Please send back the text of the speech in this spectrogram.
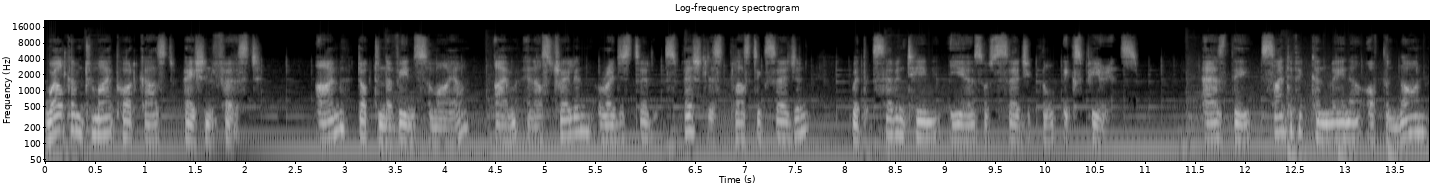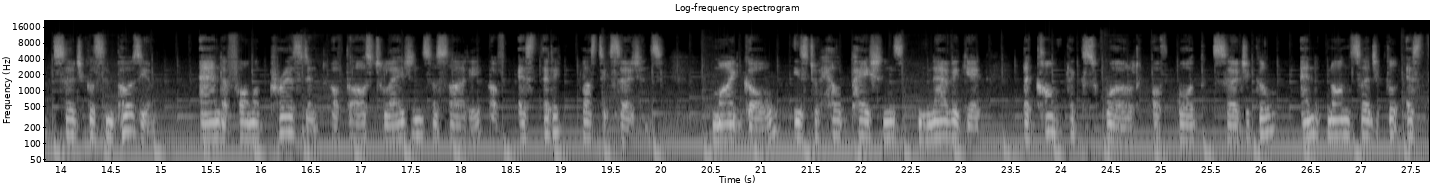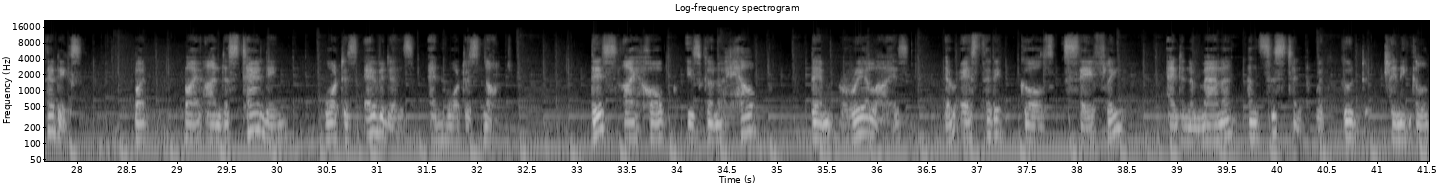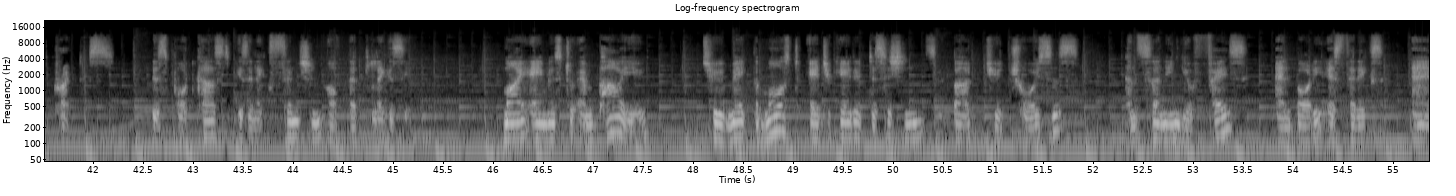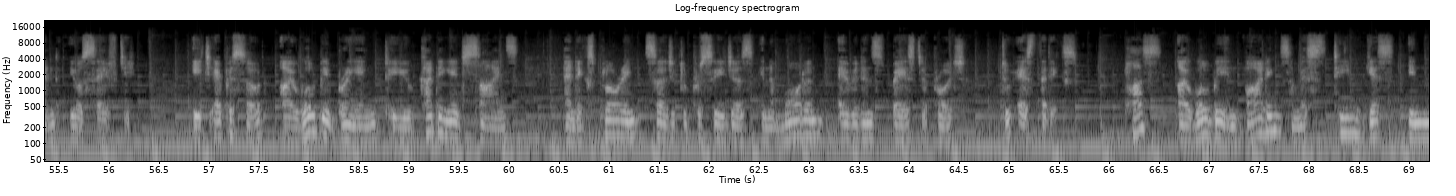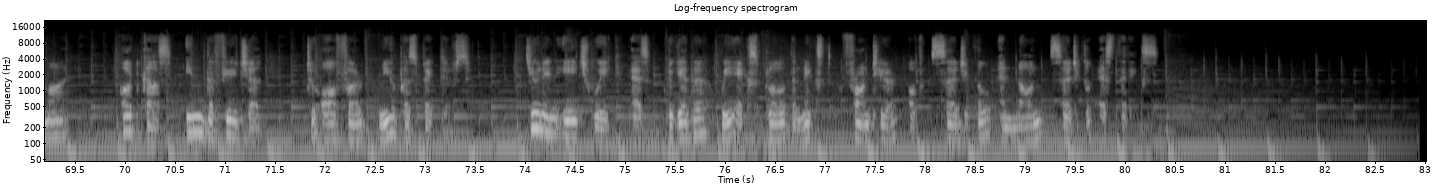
Welcome to my podcast, Patient First. I'm Dr. Naveen Somia. I'm an Australian registered specialist plastic surgeon with 17 years of surgical experience. As the scientific convener of the Non Surgical Symposium and a former president of the Australasian Society of Aesthetic Plastic Surgeons, my goal is to help patients navigate the complex world of both surgical and non surgical aesthetics, but by understanding what is evidence and what is not. This, I hope, is going to help them realize their aesthetic goals safely and in a manner consistent with good clinical practice. This podcast is an extension of that legacy. My aim is to empower you to make the most educated decisions about your choices concerning your face and body aesthetics and your safety. Each episode, I will be bringing to you cutting edge science and exploring surgical procedures in a modern, evidence based approach to aesthetics. Plus, I will be inviting some esteemed guests in my podcast in the future to offer new perspectives. Tune in each week as together we explore the next frontier of surgical and non surgical aesthetics.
